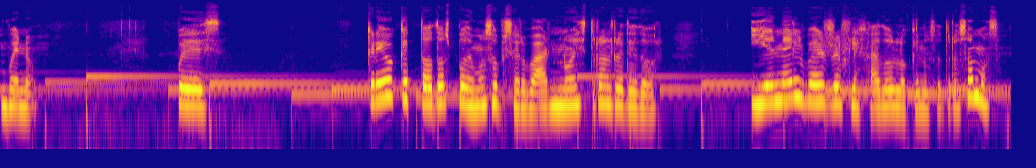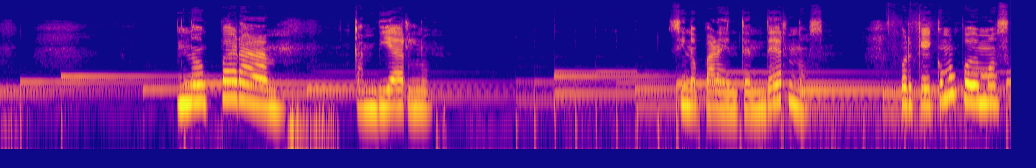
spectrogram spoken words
Bueno, pues creo que todos podemos observar nuestro alrededor y en él ver reflejado lo que nosotros somos. No para cambiarlo, sino para entendernos. Porque ¿cómo podemos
